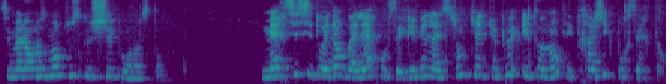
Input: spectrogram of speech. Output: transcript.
C'est malheureusement tout ce que je sais pour l'instant. Merci citoyen Valère pour ces révélations quelque peu étonnantes et tragiques pour certains.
